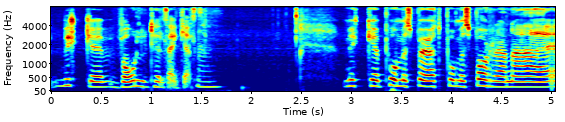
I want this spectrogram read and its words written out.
mycket våld helt enkelt. Mm. Mycket på med spöet, på med sporrarna.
